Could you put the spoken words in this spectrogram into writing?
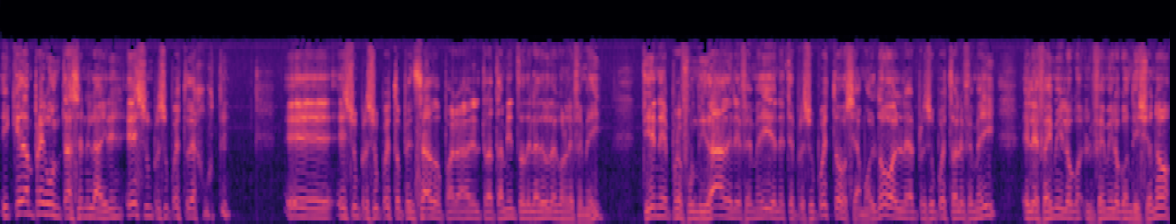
y quedan preguntas en el aire. ¿Es un presupuesto de ajuste? Eh, ¿Es un presupuesto pensado para el tratamiento de la deuda con el FMI? ¿Tiene profundidad el FMI en este presupuesto? ¿Se amoldó al presupuesto del FMI? ¿El FMI, lo, ¿El FMI lo condicionó?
